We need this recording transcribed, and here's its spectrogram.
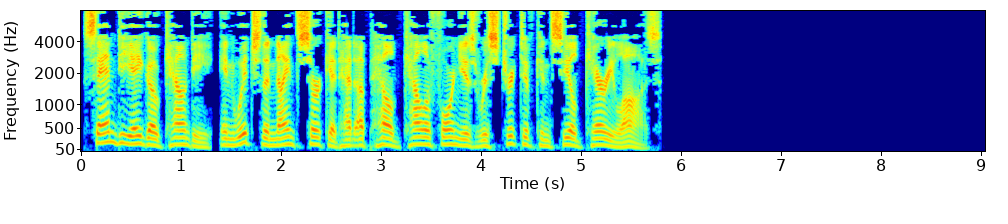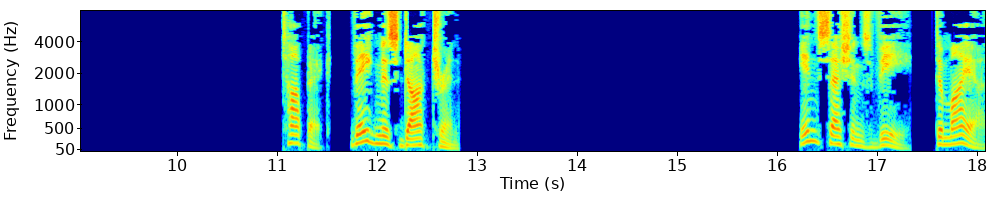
San Diego County, in which the Ninth Circuit had upheld California's restrictive concealed carry laws. Vagueness doctrine In Sessions v. Dimaya,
